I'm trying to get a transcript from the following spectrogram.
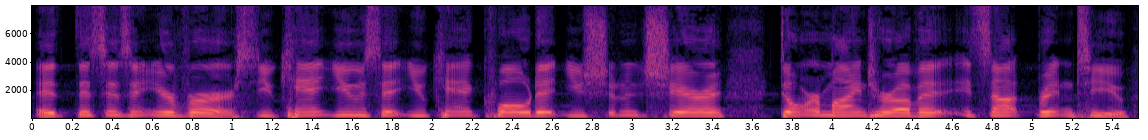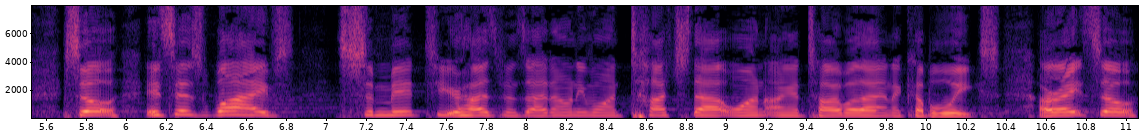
it, this isn't your verse you can't use it you can't quote it you shouldn't share it don't remind her of it it's not written to you so it says wives submit to your husbands. I don't even want to touch that one. I'm going to talk about that in a couple weeks. All right, so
